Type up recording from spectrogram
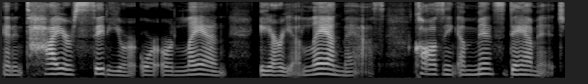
an entire city or, or, or land area, land mass, causing immense damage,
